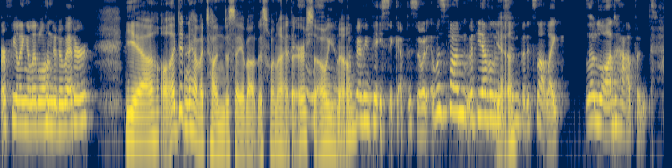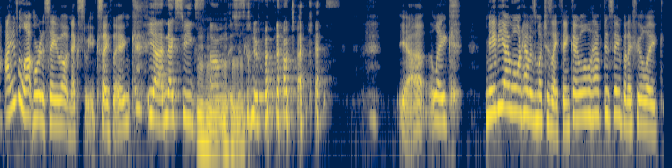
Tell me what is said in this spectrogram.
are feeling a little under the weather. Yeah, well, I didn't have a ton to say about this one either, so also you a know. very basic episode. It was fun with the evolution, but it's not like a lot happened. I have a lot more to say about next week's, I think. Yeah, next week's Mhm, um it's mhm. just gonna run out, I guess. Yeah, like maybe I won't have as much as I think I will have to say, but I feel like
